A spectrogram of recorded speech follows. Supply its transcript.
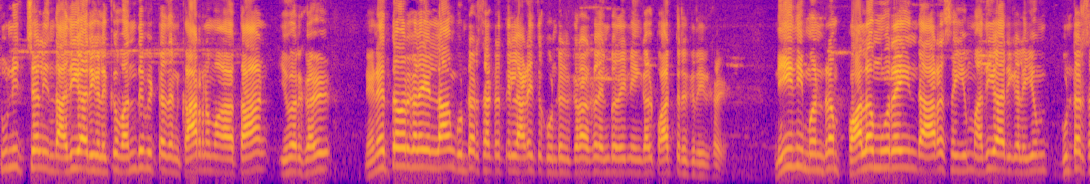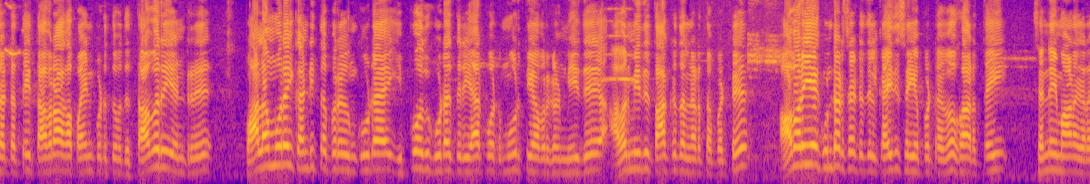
துணிச்சல் இந்த அதிகாரிகளுக்கு வந்துவிட்டதன் காரணமாகத்தான் இவர்கள் நினைத்தவர்களை எல்லாம் குண்டர் சட்டத்தில் அடைத்துக் கொண்டிருக்கிறார்கள் என்பதை நீங்கள் பார்த்திருக்கிறீர்கள். நீதிமன்றம் பலமுறை இந்த அரசையும் அதிகாரிகளையும் குண்டர் சட்டத்தை தவறாக பயன்படுத்துவது தவறு என்று பலமுறை கண்டித்த பிறகும் கூட இப்போது கூட திரு. ஏர்போர்ட் மூர்த்தி அவர்கள் மீது அவர் மீது தாக்குதல் நடத்தப்பட்டு அவரையே குண்டர் சட்டத்தில் கைது செய்யப்பட்ட விவகாரத்தை சென்னை மாநகர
